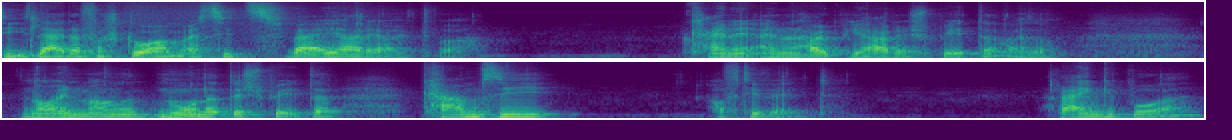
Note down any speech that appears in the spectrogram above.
die ist leider verstorben, als sie zwei Jahre alt war. Keine eineinhalb Jahre später, also neun Monate später, kam sie auf die Welt. Reingeboren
